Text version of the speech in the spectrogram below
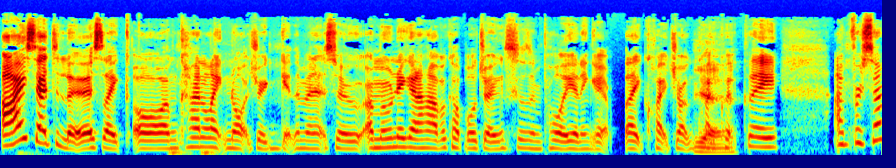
I said to Lewis like, "Oh, I'm kind of like not drinking at the minute, so I'm only gonna have a couple of drinks because I'm probably gonna get like quite drunk Yeah. quite quickly." And for some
